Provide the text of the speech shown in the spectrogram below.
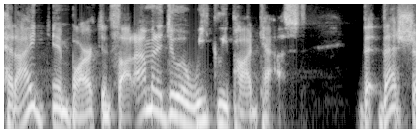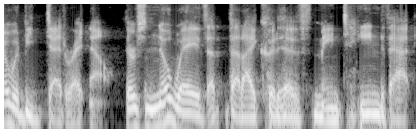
Had I embarked and thought, I'm going to do a weekly podcast, that that show would be dead right now. There's no way that that I could have maintained that.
